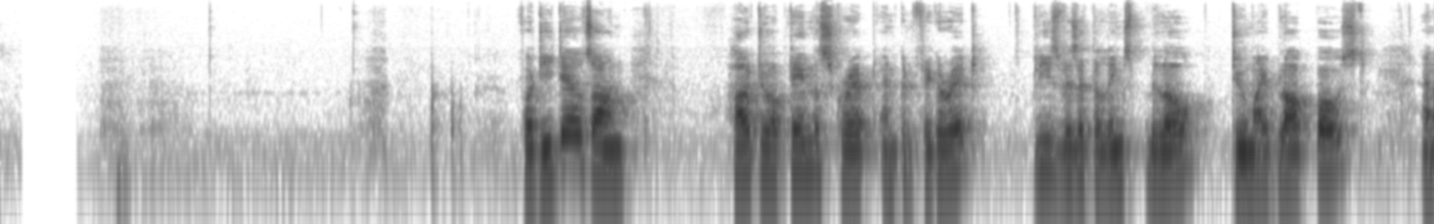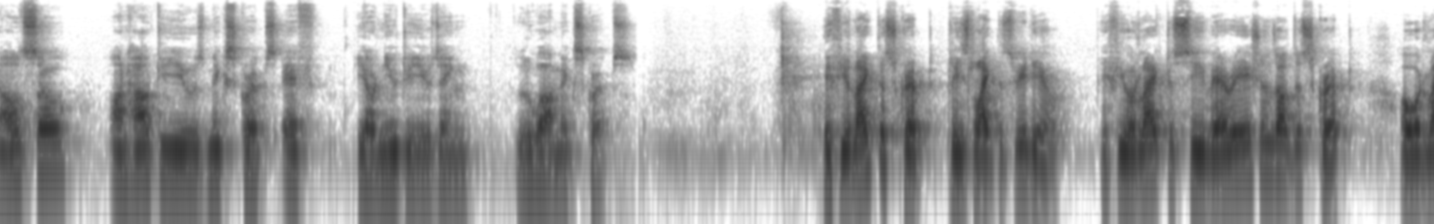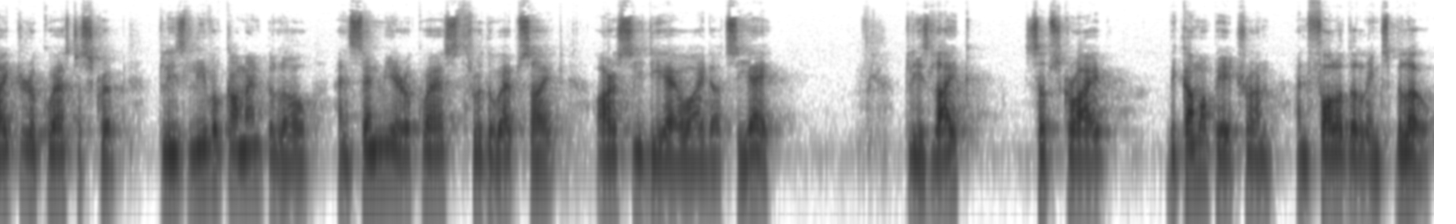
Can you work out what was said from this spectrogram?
For details on how to obtain the script and configure it, please visit the links below to my blog post and also on how to use mix scripts if you're new to using Lua mix scripts. If you like the script, please like this video. If you would like to see variations of the script or would like to request a script, please leave a comment below and send me a request through the website rcdiy.ca. Please like, subscribe, become a patron, and follow the links below.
